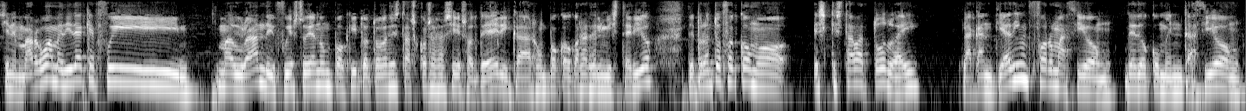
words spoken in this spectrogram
Sin embargo, a medida que fui madurando y fui estudiando un poquito todas estas cosas así esotéricas, un poco cosas del misterio, de pronto fue como, es que estaba todo ahí la cantidad de información, de documentación,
